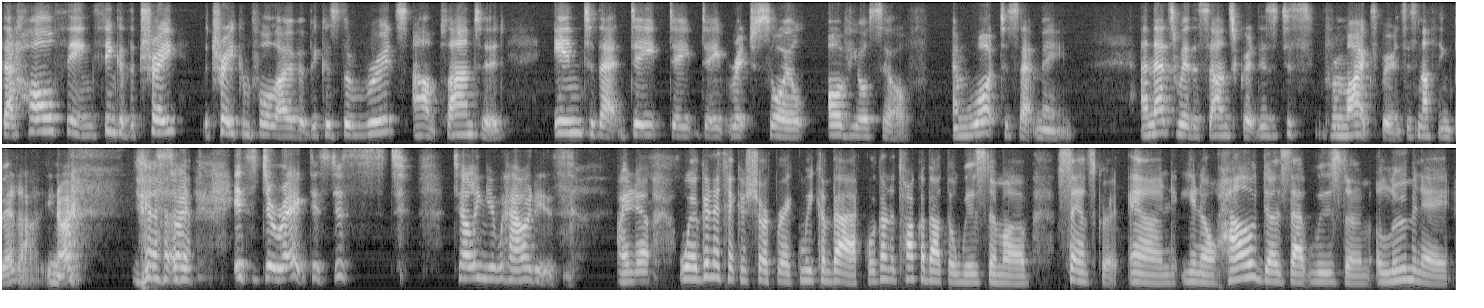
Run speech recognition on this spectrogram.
that whole thing, think of the tree, the tree can fall over because the roots aren't planted into that deep, deep, deep, rich soil of yourself. And what does that mean? And that's where the Sanskrit, there's just, from my experience, there's nothing better, you know. it's so it's direct, it's just telling you how it is. I know. We're going to take a short break. When we come back, we're going to talk about the wisdom of Sanskrit and, you know, how does that wisdom illuminate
